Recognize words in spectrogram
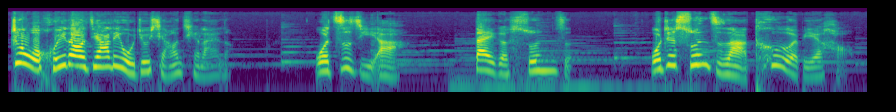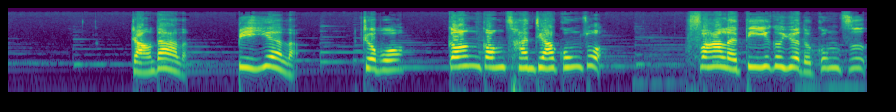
这我回到家里，我就想起来了，我自己啊，带个孙子，我这孙子啊特别好，长大了，毕业了，这不刚刚参加工作。”发了第一个月的工资，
